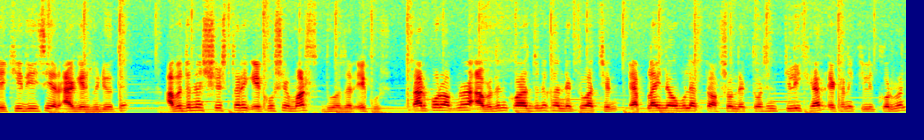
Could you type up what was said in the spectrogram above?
দেখিয়ে দিয়েছি এর আগের ভিডিওতে। আবেদনের শেষ তারিখ একুশে মার্চ দু হাজার একুশ। তারপর আপনারা আবেদন করার জন্য এখানে দেখতে পাচ্ছেন অ্যাপ্লাই নাও বলে একটা অপশন দেখতে পাচ্ছেন ক্লিক হেয়ার এখানে ক্লিক করবেন।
